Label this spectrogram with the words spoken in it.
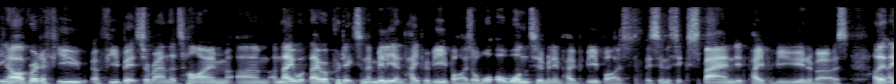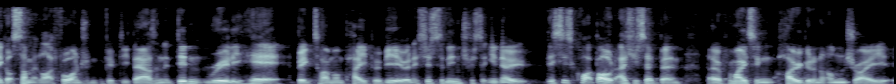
You know, I've read a few a few bits around the time, um, and they were they were predicting a million pay per view buys or, or wanted a million pay per view buys. This in this expanded pay per view universe. I think they got something like 450,000. It didn't really hit big time on pay per view, and it's just an interesting. You know, this is quite bold, as you said, Ben. They were promoting Hogan and Andre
